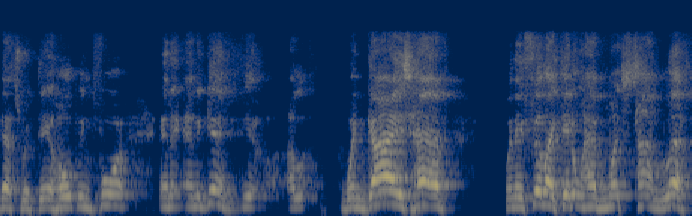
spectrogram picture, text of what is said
That's what they're hoping for. And and again, you know, when guys have when they feel like they don't have much time left,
